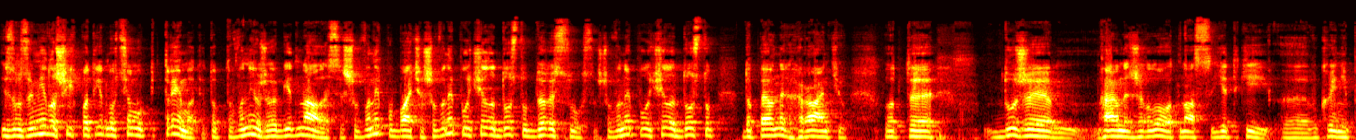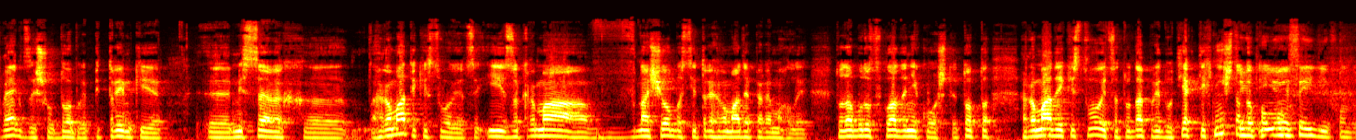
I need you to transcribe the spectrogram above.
І зрозуміло, що їх потрібно в цьому підтримати. Тобто вони вже об'єдналися, щоб вони побачили, щоб вони отримали доступ до ресурсу, щоб вони отримали доступ до певних грантів. От е, дуже гарне джерело. От у нас є такий е, в Україні проект, зайшов добре підтримки е, місцевих громад, які створюються. І, зокрема, в нашій області три громади перемогли. Туди будуть вкладені кошти. Тобто громади, які створюються, туди прийдуть як технічна допомога. USAID фонду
